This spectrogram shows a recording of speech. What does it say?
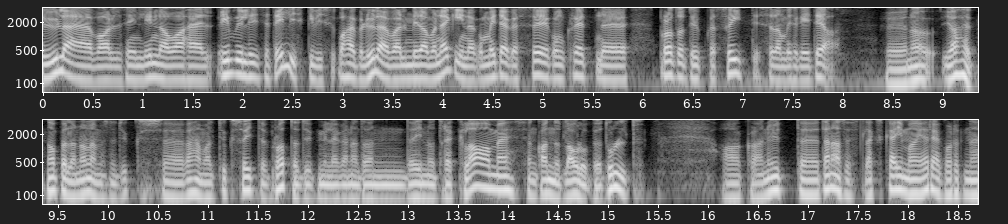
üleval siin linna vahel, ei või oli see Telliskivis vahepeal üleval, mida ma nägin, aga ma ei tea, kas see konkreetne prototüüp ka sõitis, seda ma isegi ei tea. Nojah, et Nobel on olemas nüüd üks, vähemalt üks sõitev prototüüp, millega nad on teinud reklaame, see on kandnud laulupeo tuld, aga nüüd tänasest läks käima järjekordne,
